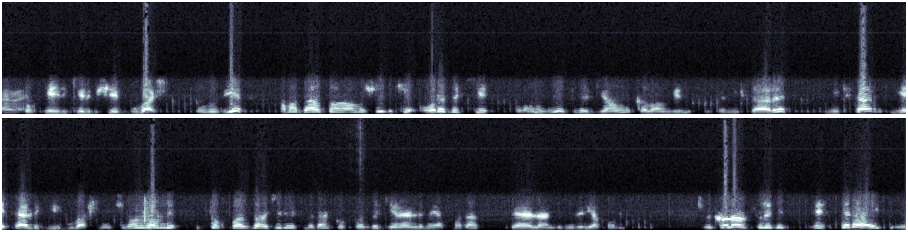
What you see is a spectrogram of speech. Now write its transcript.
Evet. Çok tehlikeli bir şey, bulaş olur diye. Ama daha sonra anlaşıldı ki oradaki uzun süre canlı kalan virüs miktarı miktar yeterli değil bulaşma için. O nedenle çok fazla acele etmeden, çok fazla genelleme yapmadan değerlendirmeleri yapmalıyız. Şimdi kalan sürede testlere ait e,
